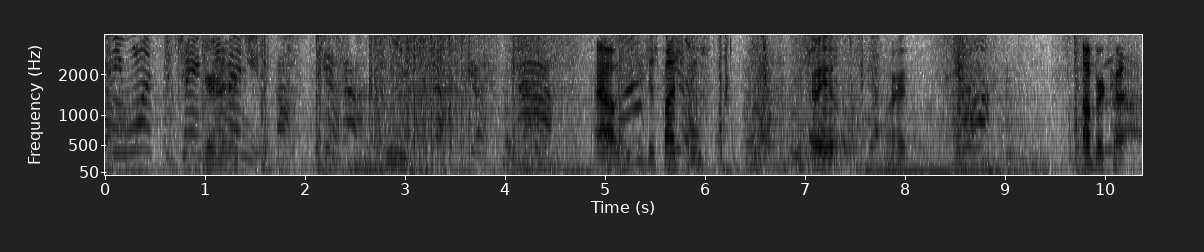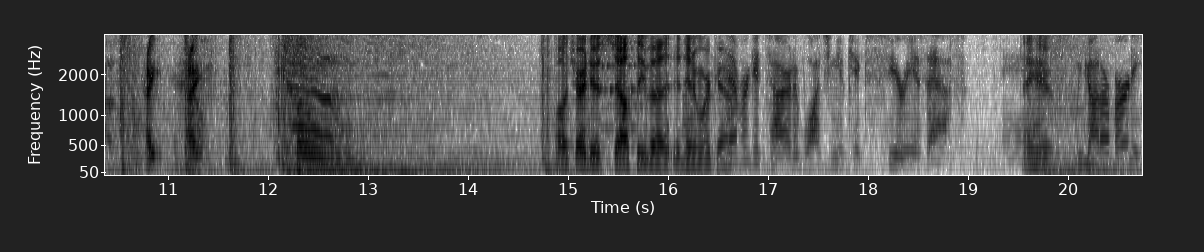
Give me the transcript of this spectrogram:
And he wants to change You're next. Menu. Ow, did you just punch me? Let me show you. Alright. Uppercut. Hey, hey. Boom. Well, I tried to do it stealthy, but it didn't work out. Never get tired of watching you kick serious ass. Thank you. We got our birdie.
